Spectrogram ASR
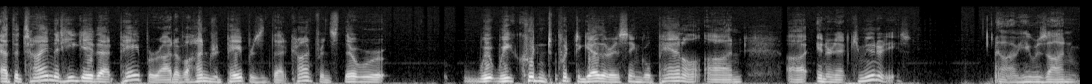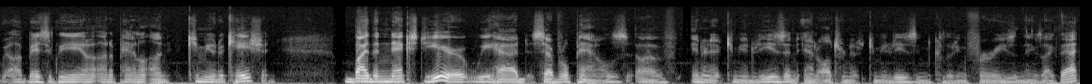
at the time that he gave that paper, out of 100 papers at that conference, there were we, we couldn't put together a single panel on uh, internet communities. Uh, he was on uh, basically uh, on a panel on communication. By the next year, we had several panels of internet communities and, and alternate communities, including furries and things like that.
